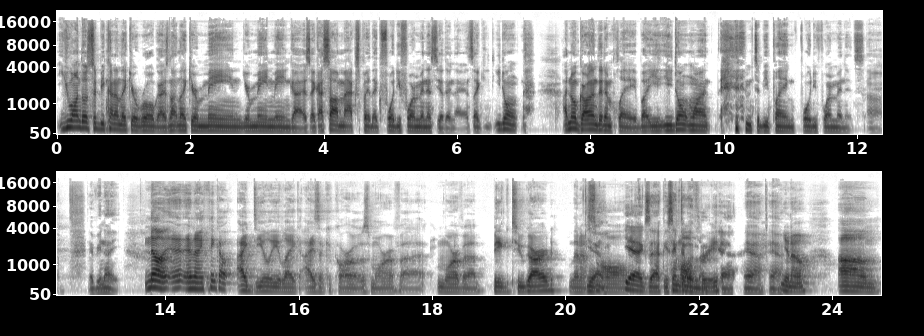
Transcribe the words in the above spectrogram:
you want those to be kind of like your role guys, not like your main, your main main guys. Like I saw Max play like 44 minutes the other night. It's like you don't. I know Garland didn't play, but you, you don't want him to be playing 44 minutes um, every night. No, and, and, I think ideally, like Isaac Okoro is more of a more of a big two guard than a yeah. small. Yeah, exactly. Same thing with three. Yeah, yeah, yeah. You know, um,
